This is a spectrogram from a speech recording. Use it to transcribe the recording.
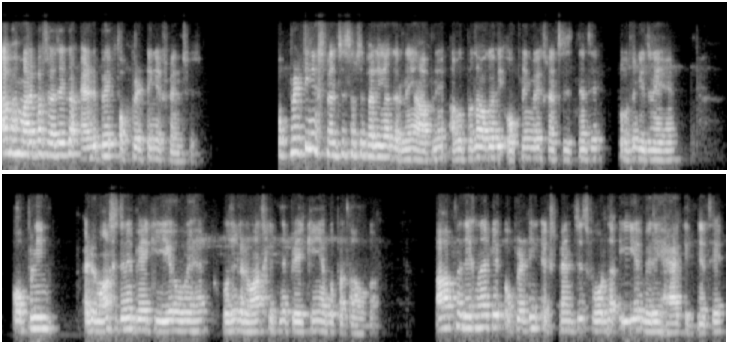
अब हमारे पास आ जाएगा एंड पे ऑपरेटिंग एक्सपेंसेस ऑपरेटिंग एक्सपेंसेस सबसे पहले क्या करने हैं आपने? आपको पता होगा कि ओपनिंग में एक्सपेंसेस जितने थे क्लोजिंग कितने हैं। ओपनिंग एडवांस कितने पे किए हुए हैं। क्लोजिंग एडवांस कितने पे किए हैं, आपको पता होगा। आपने देखना है कि operating expenses for the year मेरे है कितने थे?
